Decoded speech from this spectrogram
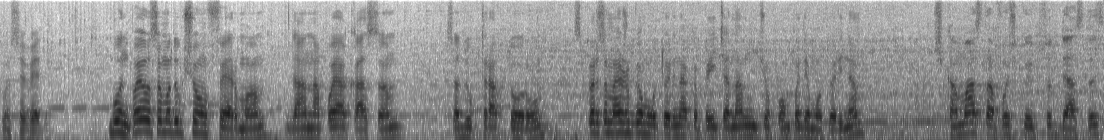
cum se vede. Bun, păi o să mă duc și eu în fermă, da, înapoi acasă, să duc tractorul. Sper să mai ajungă motorina, că pe aici n-am nicio pompă de motorină. Și cam asta a fost și cu episodul de astăzi.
